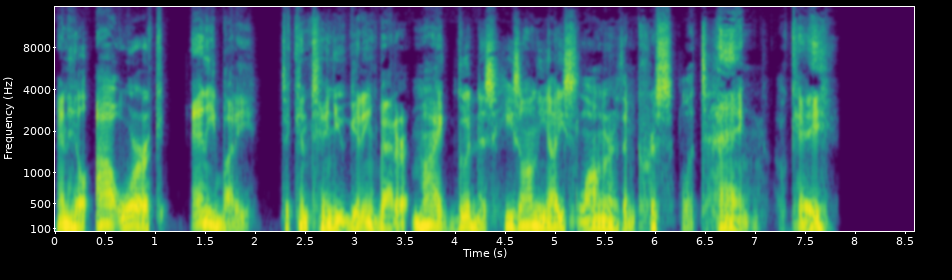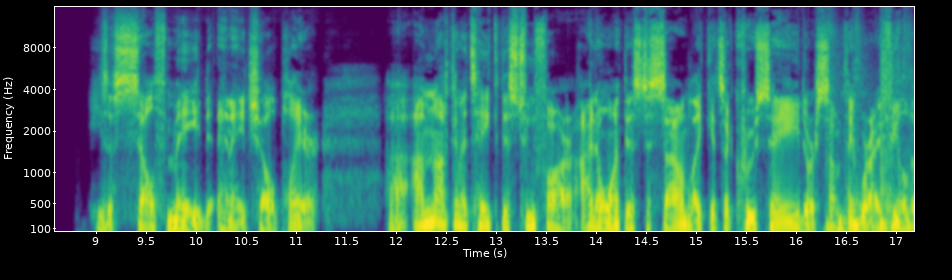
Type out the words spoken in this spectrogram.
And he'll outwork anybody to continue getting better. My goodness, he's on the ice longer than Kris Letang, okay? He's a self made NHL player. Uh, I'm not going to take this too far. I don't want this to sound like it's a crusade or something where I feel the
